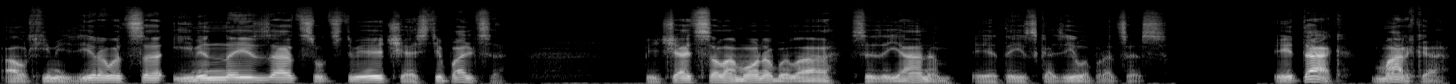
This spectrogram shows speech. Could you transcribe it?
алхимизироваться именно из-за отсутствия части пальца. Печать Соломона была с изъяном, и это исказило процесс. Итак, Марка,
